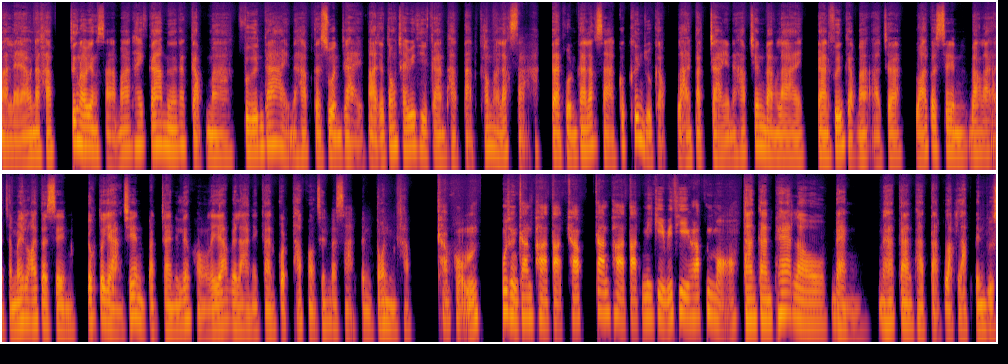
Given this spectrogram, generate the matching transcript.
มาแล้วนะครับ ซึ่งเรายังสามารถให้กล้ามเนื้อกลับมาฟื้นได้นะครับ แต่ส่วนใหญ่อาจจะต้องใช้วิธีการผ่าตัดเข้ามารักษา แต่ผลการรักษาก็ขึ้นอยู่กับหลายปัจจัยนะครับ เช่นบางราย การฟื้นกลับมาอาจจะร้อยเปอร์เซ็นต์บางรายอาจจะไม่ร้อยเปอร์เซ็นต์ยกตัวอย่างเช่น ปัจจัยในเรื่องของระยะเวลาในการกดทับของเส้นประสาทเป็นต้นครับครับผม พูดถึงการผ่าตัดครับ การผ่าตัดมีกี่วิธีครับคุณหมอ ทางการแพทย์เราแบ่งนะฮะการผ่าตัดหลักๆ เป็นอยู่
